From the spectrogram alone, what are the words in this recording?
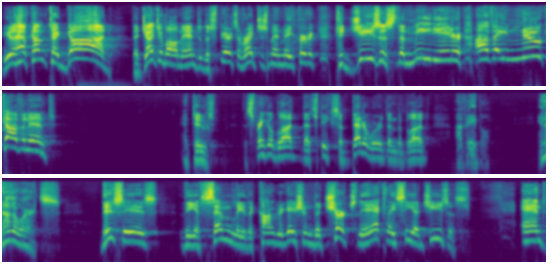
You have come to God, the judge of all men, to the spirits of righteous men made perfect, to Jesus, the mediator of a new covenant, and to the sprinkled blood that speaks a better word than the blood of Abel. In other words, this is the assembly, the congregation, the church, the ecclesia of Jesus. And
